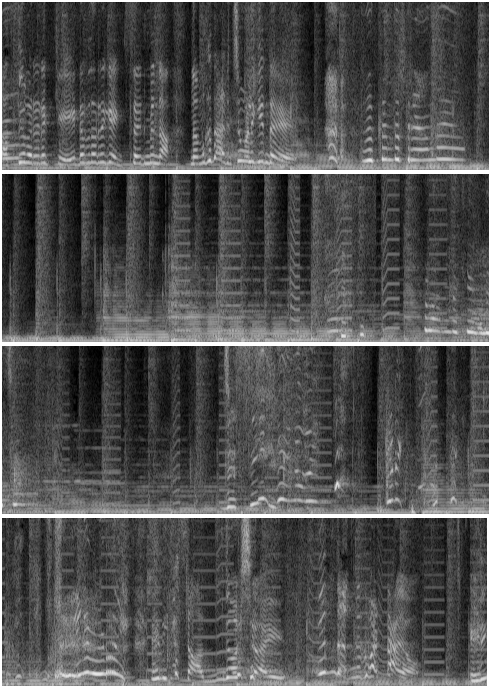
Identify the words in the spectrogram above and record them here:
സത്യം പറയട്ടെ കേട്ടപ്പോ എക്സൈറ്റ്മെന്റാ നമുക്ക് തടിച്ചു വിളിക്കണ്ടേ ഇതൊക്കെ എന്താ ഇവളെന്തൊക്കെയാ വിളിച്ചത്? ജെസ്സി. എനിക്ക് സന്തോഷമായി. എന്താ നിനക്ക് വട്ടായോ? എടി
